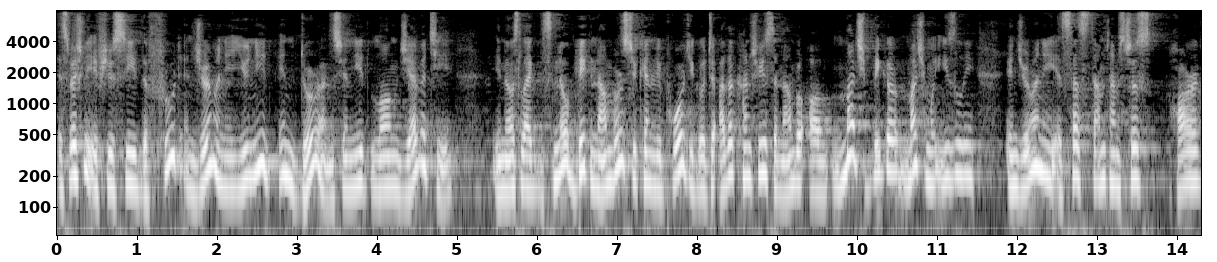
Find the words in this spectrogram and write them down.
especially if you see the fruit in Germany, you need endurance, you need longevity. You know, it's like it's no big numbers you can report. You go to other countries, the number are much bigger, much more easily. In Germany, it's just sometimes just hard,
